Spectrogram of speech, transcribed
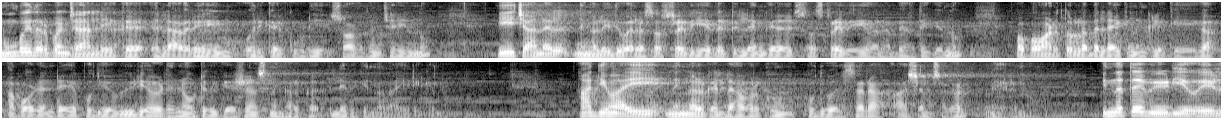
മുംബൈ ദർപ്പൺ ചാനലിലേക്ക് എല്ലാവരെയും ഒരിക്കൽ കൂടി സ്വാഗതം ചെയ്യുന്നു. ഈ ചാനൽ നിങ്ങൾ ഇതുവരെ സബ്സ്ക്രൈബ് ചെയ്തിട്ടില്ലെങ്കിൽ സബ്സ്ക്രൈബ് ചെയ്യുവാൻ അഭ്യർത്ഥിക്കുന്നു. ഒപ്പം അടുത്തുള്ള ബെല്ലൈക്കണിൽ ക്ലിക്ക് ചെയ്യുക അപ്പോൾ എന്റെ പുതിയ വീഡിയോയുടെ നോട്ടിഫിക്കേഷൻസ് നിങ്ങൾക്ക് ലഭിക്കുന്നതായിരിക്കും. ആദ്യമായി നിങ്ങൾക്കെല്ലാവർക്കും പുതുവത്സര ആശംസകൾ നേരുന്നു. ഇന്നത്തെ വീഡിയോയിൽ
